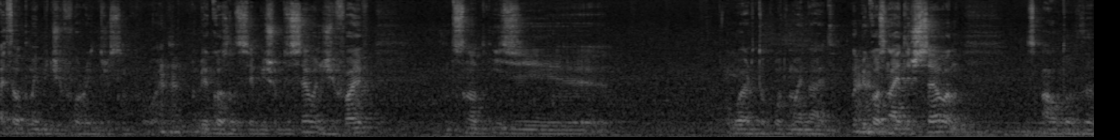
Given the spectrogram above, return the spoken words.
I thought maybe g4 interesting for white Mhm. because let's say bishop d7, g5. It's not easy uh, where to put my knight No, because knight h7 it's out of the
